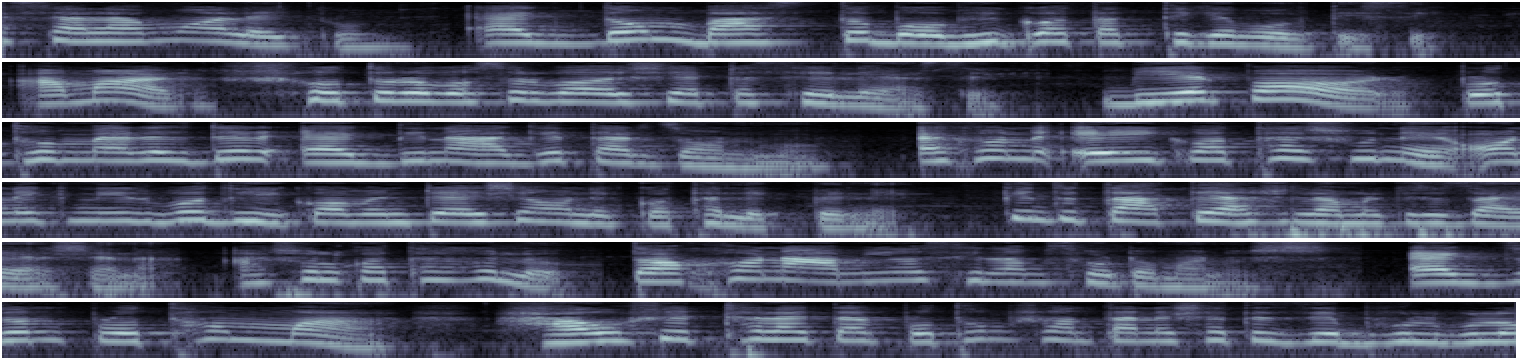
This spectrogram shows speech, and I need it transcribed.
আসসালামু আলাইকুম। একদম বাস্তব অভিজ্ঞতার থেকে বলতেছি। আমার সতেরো বছর বয়সী একটা ছেলে আছে। বিয়ের পর প্রথম ম্যারেজ ডের একদিন আগে তার জন্ম। এখন এই কথা শুনে অনেক নির্বোধী কমেন্টে এসে অনেক কথা লিখবে নে। কিন্তু তাতে আসলে আমার কিছু যায় আসে না। আসল কথা হলো, তখন আমিও ছিলাম ছোট মানুষ। একজন প্রথম মা হাউসের ঠেলায় তার প্রথম সন্তানের সাথে যে ভুলগুলো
